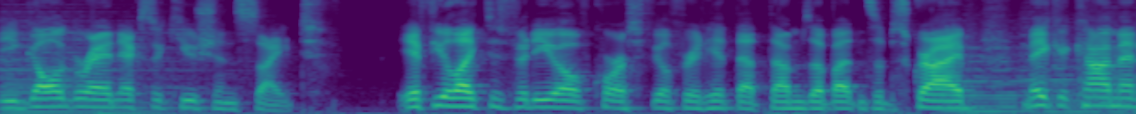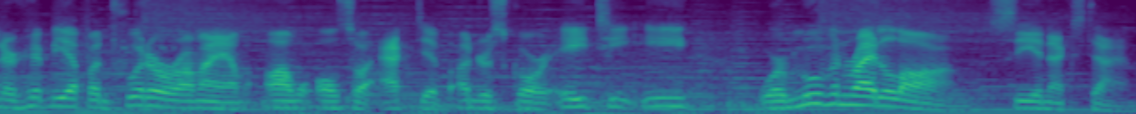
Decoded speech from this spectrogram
the Golgorand execution site. If you like this video, of course, feel free to hit that thumbs up button, subscribe, make a comment, or hit me up on Twitter, where I am also active underscore ATE. We're moving right along. See you next time.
